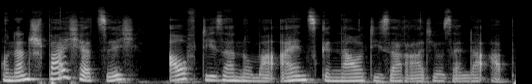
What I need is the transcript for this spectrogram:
Und dann speichert sich auf dieser Nummer 1 genau dieser Radiosender ab.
